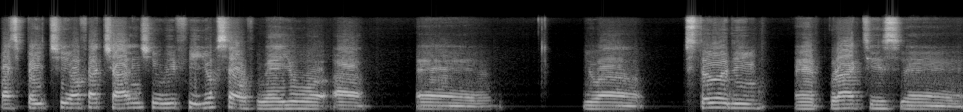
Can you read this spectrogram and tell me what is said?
participate of a challenge with yourself where you are uh, you are studying uh, practice, uh,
